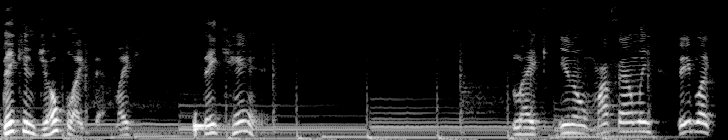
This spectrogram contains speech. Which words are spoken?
They can joke like that, like they can like you know my family they be like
